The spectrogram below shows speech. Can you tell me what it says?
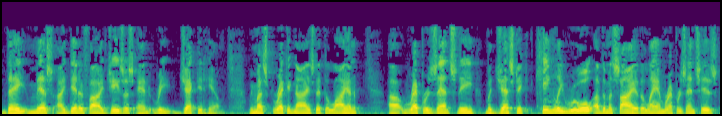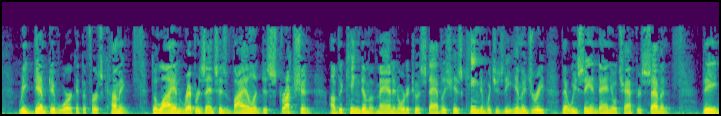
they misidentified Jesus and rejected him. We must recognize that the lion uh, represents the majestic kingly rule of the Messiah. The lamb represents his redemptive work at the first coming. The lion represents his violent destruction of the kingdom of man in order to establish his kingdom, which is the imagery that we see in Daniel chapter 7. The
